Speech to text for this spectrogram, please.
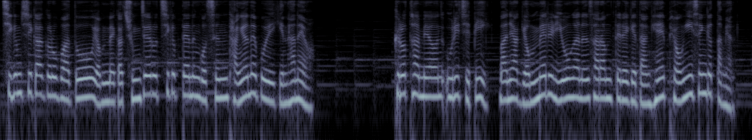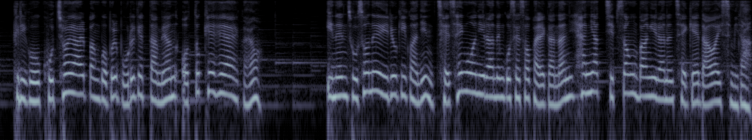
지금 시각으로 봐도 연매가 중죄로 취급되는 것은 당연해 보이긴 하네요. 그렇다면 우리 집이 만약 연매를 이용하는 사람들에게 당해 병이 생겼다면 그리고 고쳐야 할 방법을 모르겠다면 어떻게 해야 할까요? 이는 조선의 의료기관인 재생원이라는 곳에서 발간한 향약 집성방이라는 책에 나와 있습니다.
